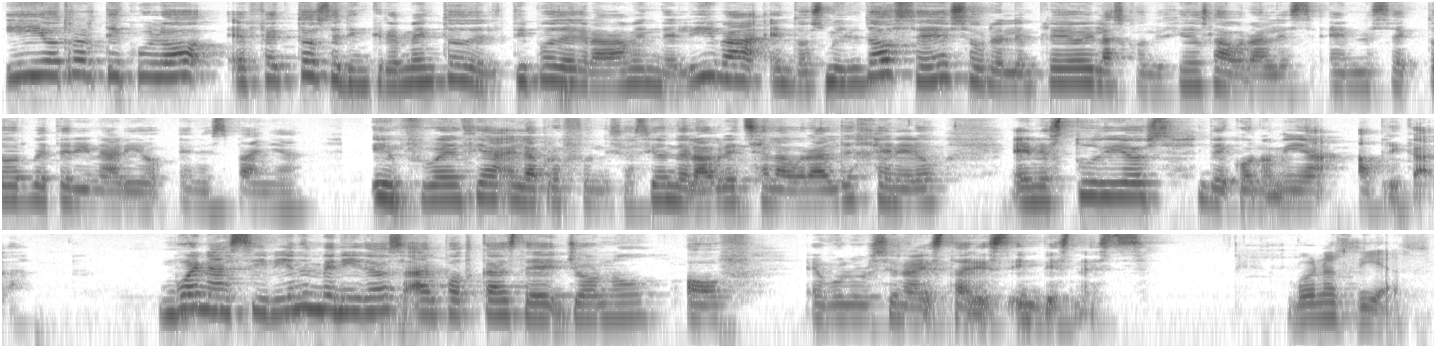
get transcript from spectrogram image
Y otro artículo, Efectos del incremento del tipo de gravamen del IVA en 2012 sobre el empleo y las condiciones laborales en el sector veterinario en España. Influencia en la profundización de la brecha laboral de género en estudios de economía aplicada. Buenas y bienvenidos al podcast de Journal of Evolutionary Studies in Business. Buenos días.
